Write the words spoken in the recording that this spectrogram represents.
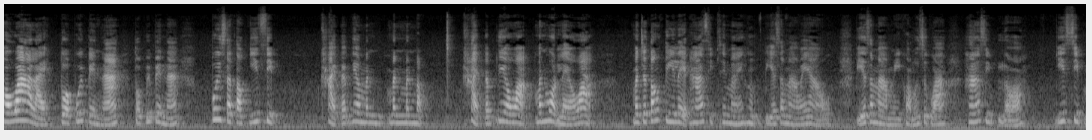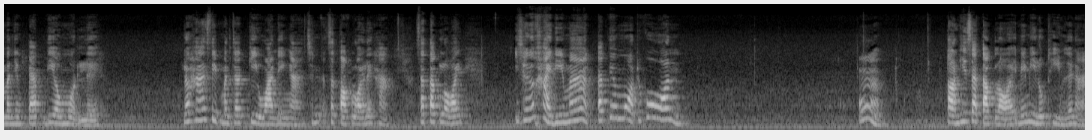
ราะว่าอะไรตัวปุ้ยเป็นนะ ตัวปุ้ยเป็นนะ ปุ้ยสต็อกยี่สิบขายแป๊บเดียวมันมันมันแบบขายแป๊บเดียวอะ่ะ มันหมดแล้วอะ่ะ มันจะต้องตีเลทห้าสิบใช่ไหมหึปียสมาไม่เอาปียสมามีความรู้สึกว่าห้าสิบเหรอยี่สิบมันยังแป๊บเดียวหมดเลย แล้วห้าสิบมันจะกี่วันเองอะฉันสต็อกร้อยเลยค่ะ สต็อกร้อยอีฉันก็ขายดีมาก แป๊บเดียวหมดทุกคนอืมตอนที่สต็อกร้อยไม่มีลูกทีมด้วยนะ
